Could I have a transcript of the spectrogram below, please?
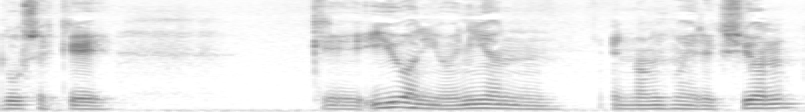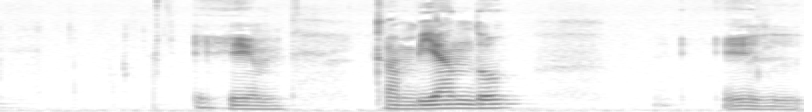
luces que, que iban y venían en una misma dirección, eh, cambiando el,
